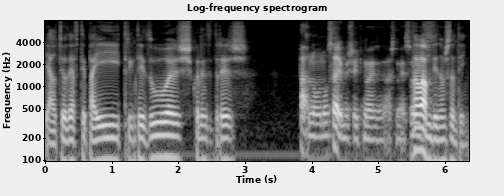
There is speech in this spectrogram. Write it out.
E o teu deve ter para aí 32, 43. Pá, não, não sei, mas sei que não é. Acho que não é só Vai lá medir num instantinho.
